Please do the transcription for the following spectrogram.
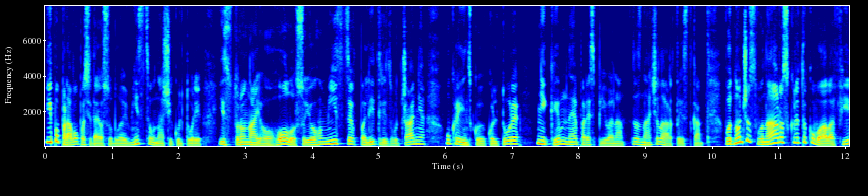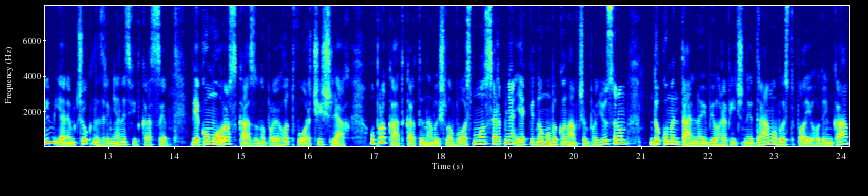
і по праву посідає особливе місце у нашій культурі. І струна його голосу, його місце в палітрі звучання української культури ніким не переспівана, зазначила артистка. Водночас вона розкритикувала фільм Яремчук Незрівняний світ краси, в якому розказано про його творчий шлях. У прокат картина вийшла 8 серпня. Як відомо виконавчим продюсером документальної біографічної драми виступила його донька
